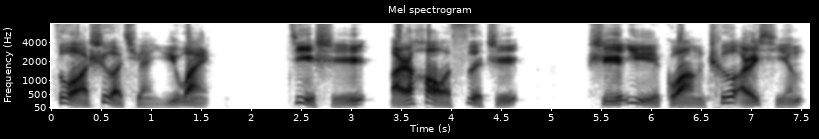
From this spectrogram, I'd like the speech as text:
作射犬于外，既食而后饲之，使欲广车而行，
